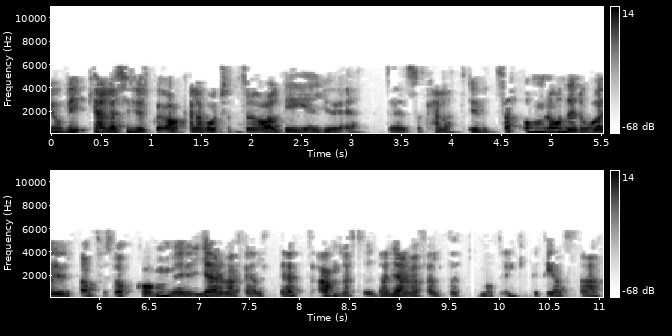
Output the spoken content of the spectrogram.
Jo, vi kallas ju Husby Akalla vårdcentral. Det är ju ett eh, så kallat utsatt område då utanför Stockholm, eh, Järvafältet, andra sidan Järvafältet mot Rinkeby-Tensta.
